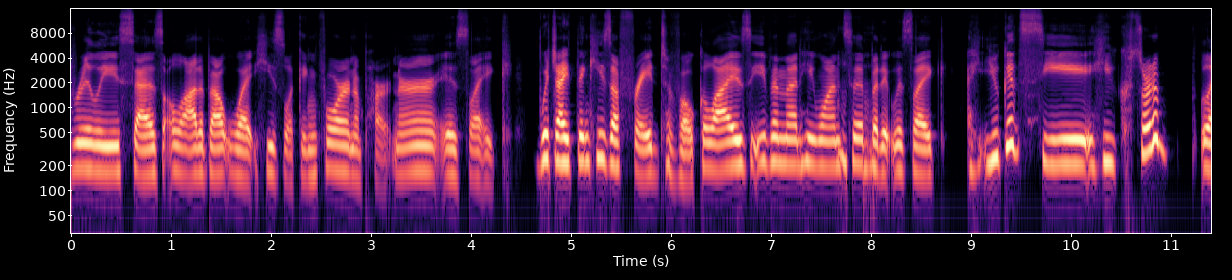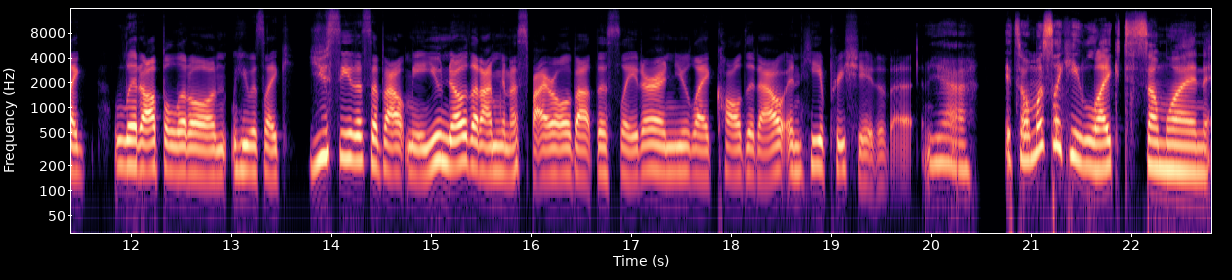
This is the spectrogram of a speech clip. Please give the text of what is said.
really says a lot about what he's looking for in a partner is like which I think he's afraid to vocalize even that he wants it Mhm. but it was like you could see he sort of like lit up a little and he was like you see this about me you know that I'm going to spiral about this later and you like called it out and he appreciated it Yeah. It's almost like he liked someone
